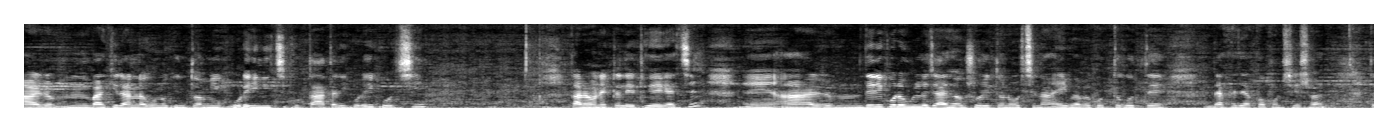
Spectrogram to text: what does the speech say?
আর বাকি রান্নাগুলো কিন্তু আমি করেই নিচ্ছি, খুব তাড়াতাড়ি করেই করছি। কারণ অনেকটা লেট হয়ে গেছে। আর দেরি করে উঠলে যাই হোক, শরীর তো নড়ছে না। এইভাবে করতে করতে দেখা যাক কখন শেষ হয়। তো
